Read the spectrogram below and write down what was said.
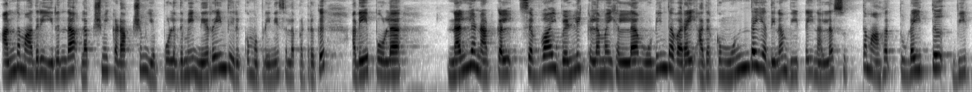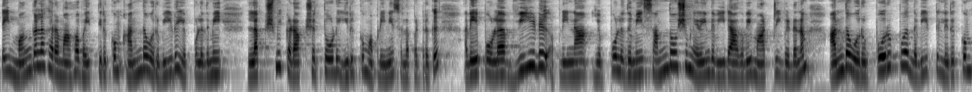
அந்த மாதிரி இருந்தால் லக்ஷ்மி கடாட்சம் எப்பொழுதுமே நிறைந்து இருக்கும் அப்படின்னே சொல்லப்பட்டிருக்கு. அதே போல் நல்ல நாட்கள் செவ்வாய் வெள்ளிக்கிழமைகளில் முடிந்தவரை அதற்கு முந்தைய தினம் வீட்டை நல்ல சுத்தமாக துடைத்து வீட்டை மங்களகரமாக வைத்திருக்கும் அந்த ஒரு வீடு எப்பொழுதுமே லக்ஷ்மி கடாட்சத்தோடு இருக்கும் அப்படின்னே சொல்லப்பட்டிருக்கு. அதே போல் வீடு அப்படின்னா எப்பொழுதுமே சந்தோஷம் நிறைந்த வீடாகவே மாற்றி விடணும். அந்த ஒரு பொறுப்பு அந்த வீட்டில் இருக்கும்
